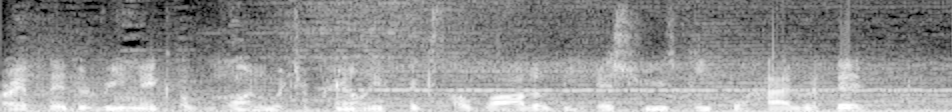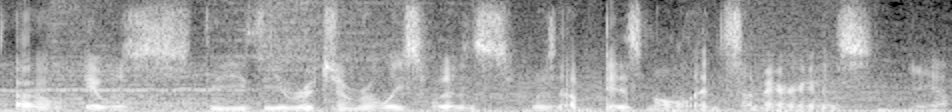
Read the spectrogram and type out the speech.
I played the remake of one, which apparently fixed a lot of the issues people had with it. Oh, it was the the original release was was abysmal in some areas. Yep.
